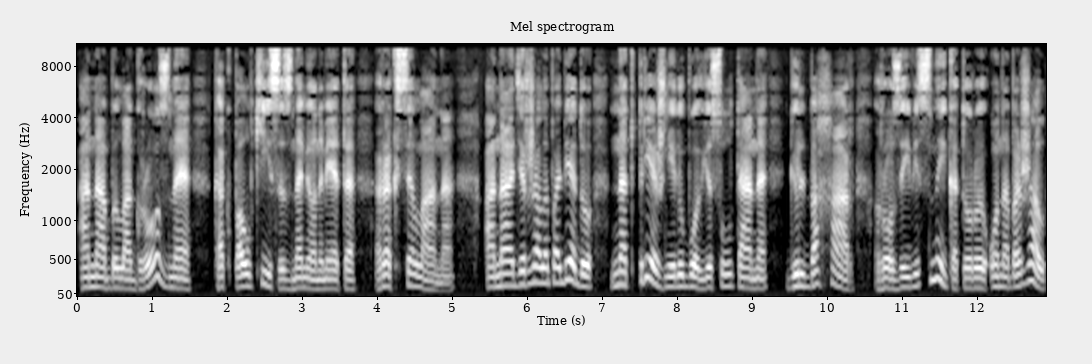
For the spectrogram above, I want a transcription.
Она была грозная, как полки со знаменами, это Рокселана, Она одержала победу над прежней любовью султана Гюльбахар, розой весны, которую он обожал,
